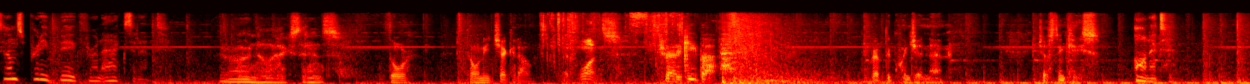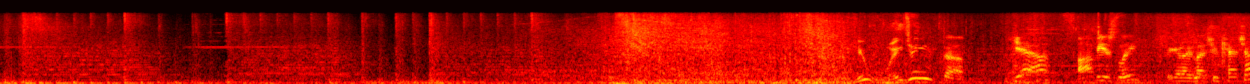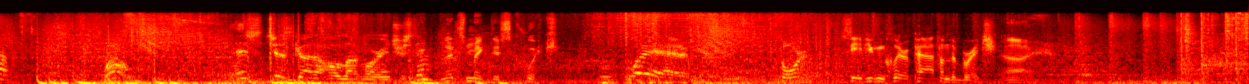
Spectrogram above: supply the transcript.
Sounds pretty big for an accident. There are no accidents. Thor, Tony, check it out. At once. Try to keep up. Grab the Quinjet Nat. Just in case. On it. You waiting? Uh, yeah, obviously. Figured I'd let you catch up. Just got a whole lot more interesting. Let's make this quick. Way ahead of you. Thor, see if you can clear a path on the bridge. Aye.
